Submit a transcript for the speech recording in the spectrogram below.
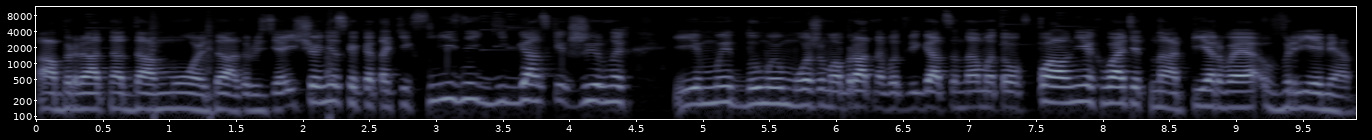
обратно домой. Да, друзья, еще несколько таких слизней гигантских, жирных. И мы, думаю, можем обратно выдвигаться. Нам этого вполне хватит на первое время.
